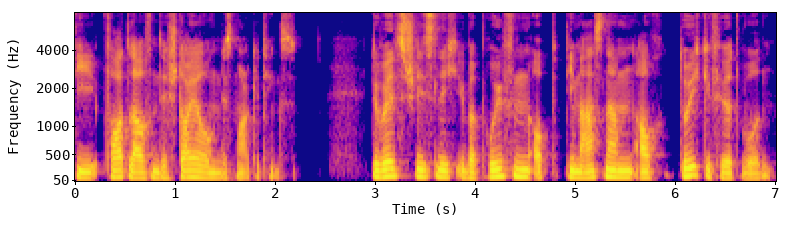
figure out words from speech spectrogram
die fortlaufende Steuerung des Marketings. Du willst schließlich überprüfen, ob die Maßnahmen auch durchgeführt wurden.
